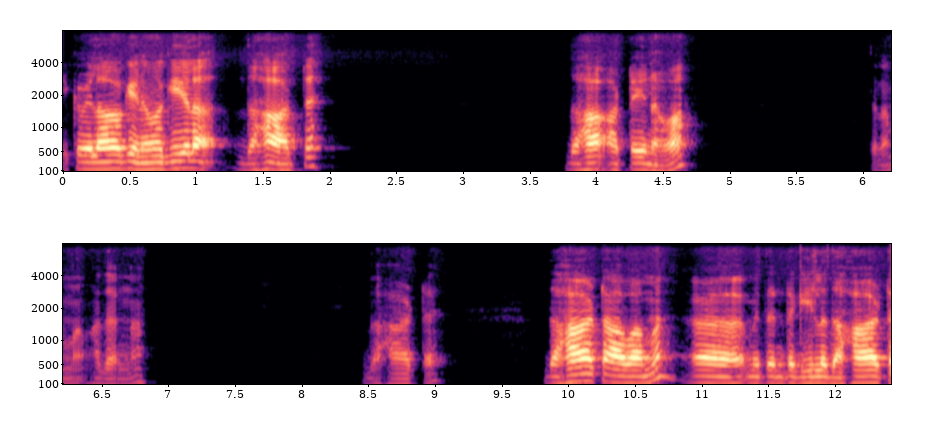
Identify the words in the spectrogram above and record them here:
එක වෙලාවක එනවා කියලා දහ අට දහ අට එනවා තරම හදන්න. දහට දහට ආවම මෙතැන්ට ගිහිල දහට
